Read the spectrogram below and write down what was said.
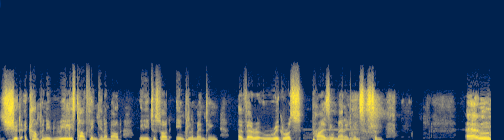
should a company really start thinking about we need to start implementing a very rigorous pricing management system Um,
